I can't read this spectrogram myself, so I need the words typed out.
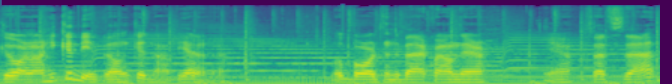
going on. He could be a villain, could not be. I don't know. Little boards in the background there. Yeah, so that's that.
